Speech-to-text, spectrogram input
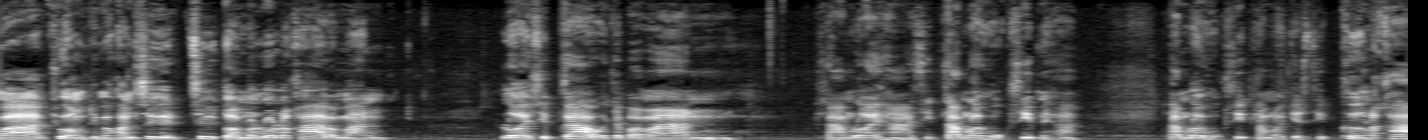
ว่าช่วงที่ม่ควัญซื้อซื้อตอนมันลดราคาประมาณร้อยสิบเก้าก็จะประมาณสามร้อยห้าสิบสามร้อยหกสิบนี่ค่ะสามร้อยหกสิบสามร้อยเจ็ดสิบเครื่องราคา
